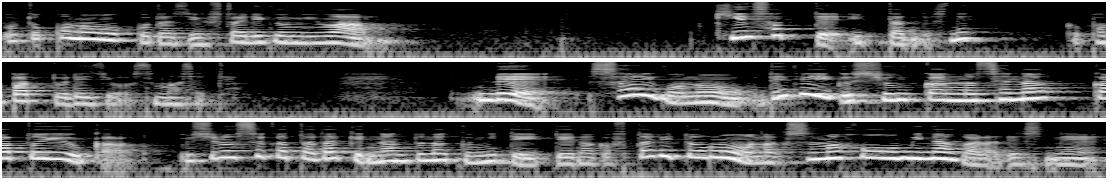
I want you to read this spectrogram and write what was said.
男の子たち2人組は消え去っていったんですね。パパッとレジを済ませて。で最後の出ていく瞬間の背中というか後ろ姿だけなんとなく見ていてなんか2人ともなんかスマホを見ながらですね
